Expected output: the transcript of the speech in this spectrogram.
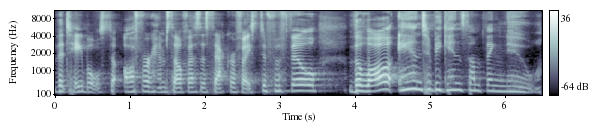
the tables, to offer himself as a sacrifice, to fulfill the law, and to begin something new,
